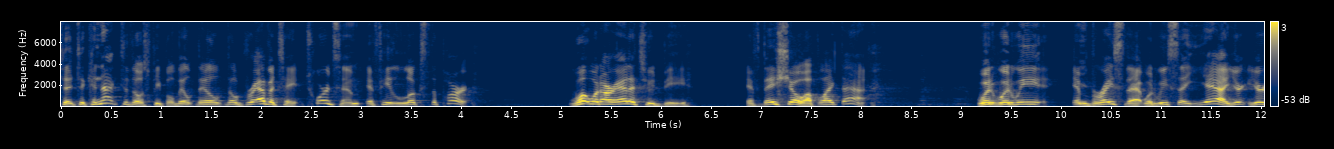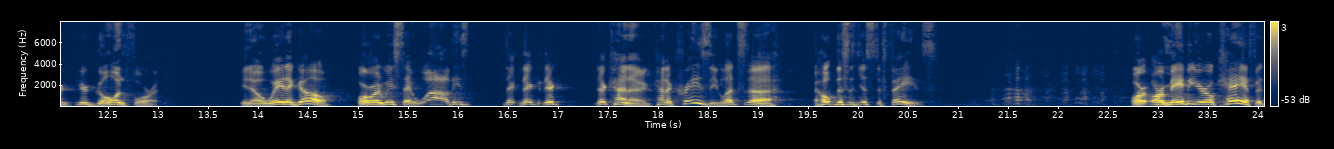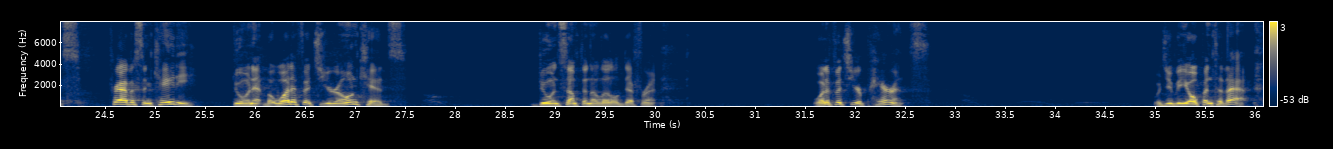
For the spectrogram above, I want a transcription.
to, to connect to those people. They'll, they'll, they'll gravitate towards him if he looks the part. What would our attitude be if they show up like that? Would, would we embrace that? Would we say, yeah, you're, you're, you're going for it? You know, way to go. Or would we say, wow, these, they're, they're, they're, they're kind of crazy. Let's, uh, I hope this is just a phase. or, or maybe you're okay if it's Travis and Katie doing it, but what if it's your own kids doing something a little different? What if it's your parents? Would you be open to that?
